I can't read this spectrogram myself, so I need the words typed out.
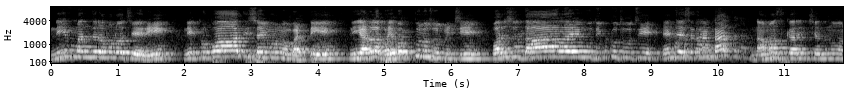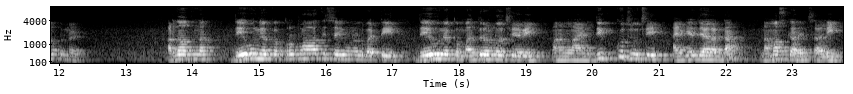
నీ మందిరములో చేరి నీ కృపాతిశయమును బట్టి నీ ఎడల భయభక్తులు చూపించి పరిశుద్ధాలయము దిక్కు చూచి ఏం చేసేదనంట? నమస్కరించేదను అంటున్నాడు. అర్థమవుతుందా? దేవుని యొక్క కృపాతిశయములను బట్టి దేవుని యొక్క మందిరంలో చేరి మనల్ని ఆయన దిక్కు చూచి ఆయనకి ఏం చేయాలంట? నమస్కరించాలి.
